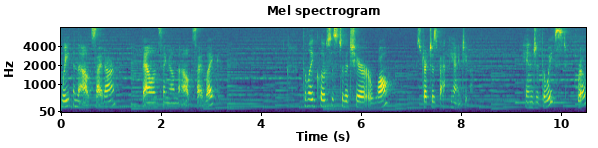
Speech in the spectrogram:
Weight in the outside arm, balancing on the outside leg. The leg closest to the chair or wall stretches back behind you. Hinge at the waist, row,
